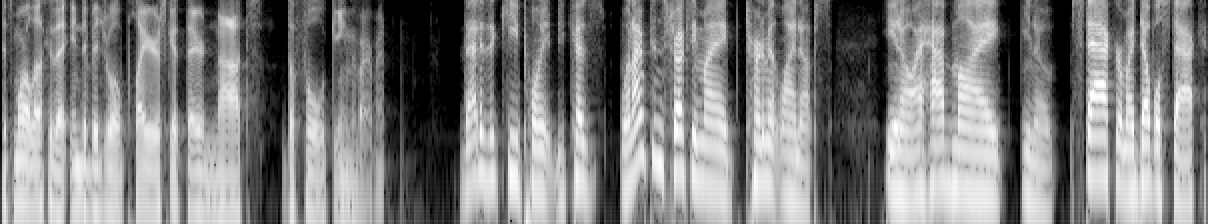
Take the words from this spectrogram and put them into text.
it's more likely that individual players get there, not the full game environment. That is a key point because when I'm constructing my tournament lineups, you know, I have my, you know, stack or my double stack,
